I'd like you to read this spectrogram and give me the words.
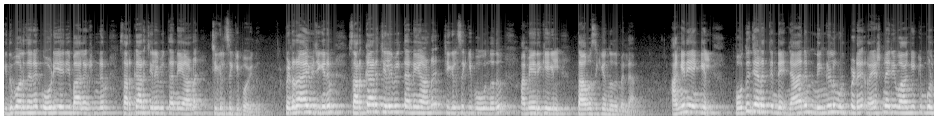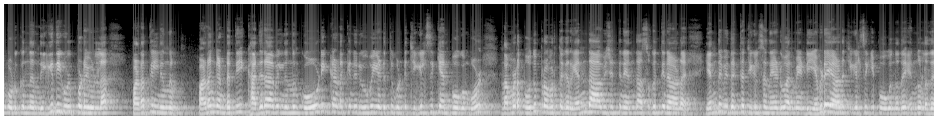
ഇതുപോലെ തന്നെ കോടിയേരി ബാലകൃഷ്ണനും സർക്കാർ ചിലവിൽ തന്നെയാണ് ചികിത്സയ്ക്ക് പോയത്. പിണറായി വിജയനും സർക്കാർ ചിലവിൽ തന്നെയാണ് ചികിത്സയ്ക്ക് പോകുന്നതും അമേരിക്കയിൽ താമസിക്കുന്നതുമെല്ലാം. അങ്ങനെയെങ്കിൽ പൊതുജനത്തിന്റെ ഞാനും നിങ്ങളും ഉൾപ്പെടെ റേഷനരി വാങ്ങിക്കുമ്പോൾ കൊടുക്കുന്ന നികുതി ഉൾപ്പെടെയുള്ള പണത്തിൽ നിന്നും പണം കണ്ടെത്തി ഖജനാവിൽ നിന്നും കോടിക്കണക്കിന് രൂപയെടുത്തുകൊണ്ട് ചികിത്സിക്കാൻ പോകുമ്പോൾ നമ്മുടെ പൊതുപ്രവർത്തകർ എന്താവശ്യത്തിന് എന്ത് അസുഖത്തിനാണ് എന്ത് വിദഗ്ധ ചികിത്സ നേടുവാൻ വേണ്ടി എവിടെയാണ് ചികിത്സയ്ക്ക് പോകുന്നത് എന്നുള്ളത്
